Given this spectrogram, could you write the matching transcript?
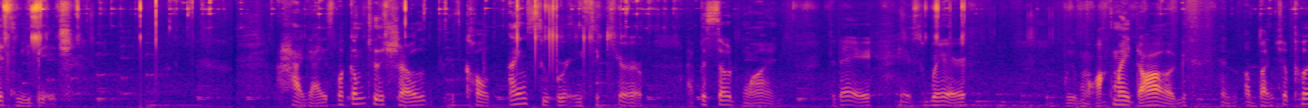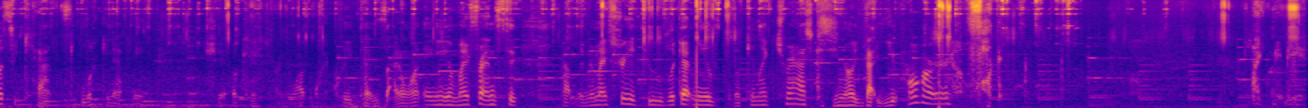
It's me, bitch. Hi guys, welcome to the show. It's called I'm Super Insecure, episode 1. Today is where we walk my dog and a bunch of pussycats looking at me. Shit, okay, trying to walk quickly because I don't want any of my friends to that live in my street to look at me looking like trash because you know that you are. Fuck. Like maybe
